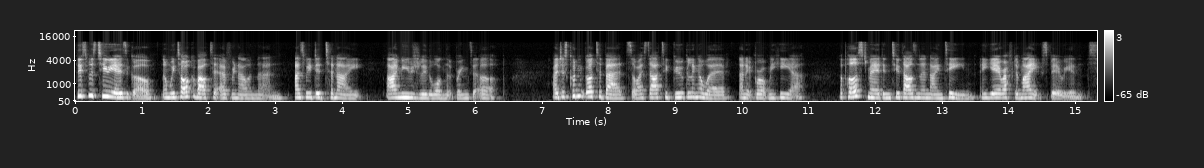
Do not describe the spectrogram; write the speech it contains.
This was two years ago, and we talk about it every now and then, as we did tonight. I'm usually the one that brings it up. I just couldn't go to bed, so I started Googling away and it brought me here. A post made in 2019, a year after my experience.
